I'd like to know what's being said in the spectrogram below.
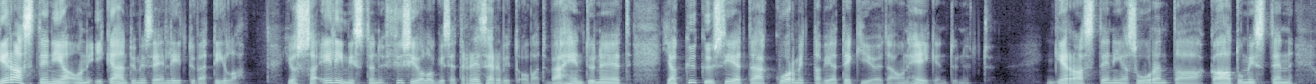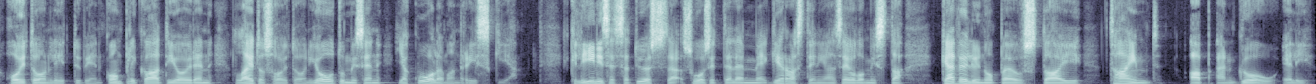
Gerastenia on ikääntymiseen liittyvä tila, jossa elimistön fysiologiset reservit ovat vähentyneet ja kyky sietää kuormittavia tekijöitä on heikentynyt. Gerastenia suurentaa kaatumisten, hoitoon liittyvien komplikaatioiden, laitoshoitoon joutumisen ja kuoleman riskiä. Kliinisessä työssä suosittelemme gerastenian seulomista kävelynopeus- tai timed up and go eli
